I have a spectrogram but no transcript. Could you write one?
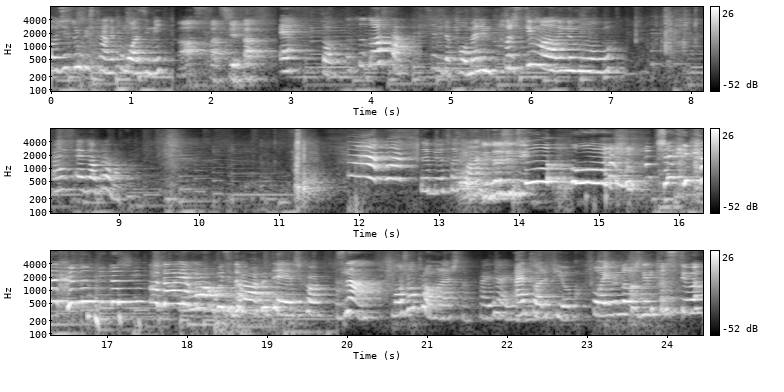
Dođi s druge strane, pomozi mi. Nastat će ja. E, to, to, to dosta. Sad bi da pomerim prstima, ali ne mogu. E, e, dobro, ovako. To je bio tvoj plan. Pridrži ti. Čekaj, kako da ti držim? Pa daj, ja mogu si da ovako teško. Znam, možemo promo nešto. Ajde, ajde. Ajde, otvori fijoku. Tvojim nožnim prstima.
